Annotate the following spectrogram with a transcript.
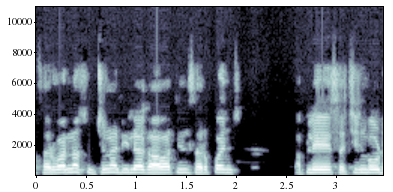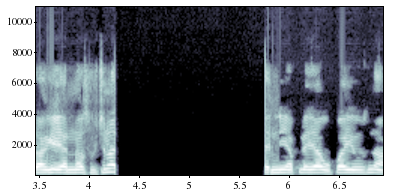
सर्वांना सूचना दिल्या. गावातील सरपंच आपले सचिन भाऊ डांगे यांना सूचना त्यांनी आपल्या या उपाययोजना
